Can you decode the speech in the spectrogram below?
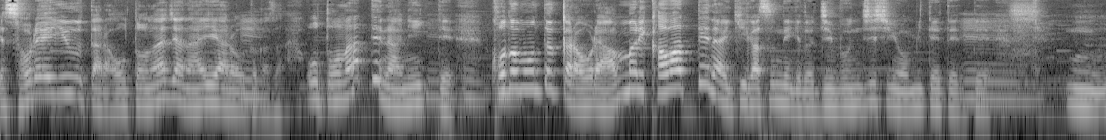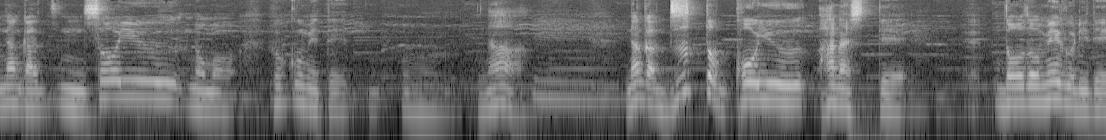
やそれ言うたら大人じゃないやろうとかさ、大人って何って、子供の時から俺あんまり変わってない気がすんねんけど自分自身を見ててって、うん。なんか、うん、そういうのも含めて、うん、なあ、なんかずっとこういう話って堂々巡りで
